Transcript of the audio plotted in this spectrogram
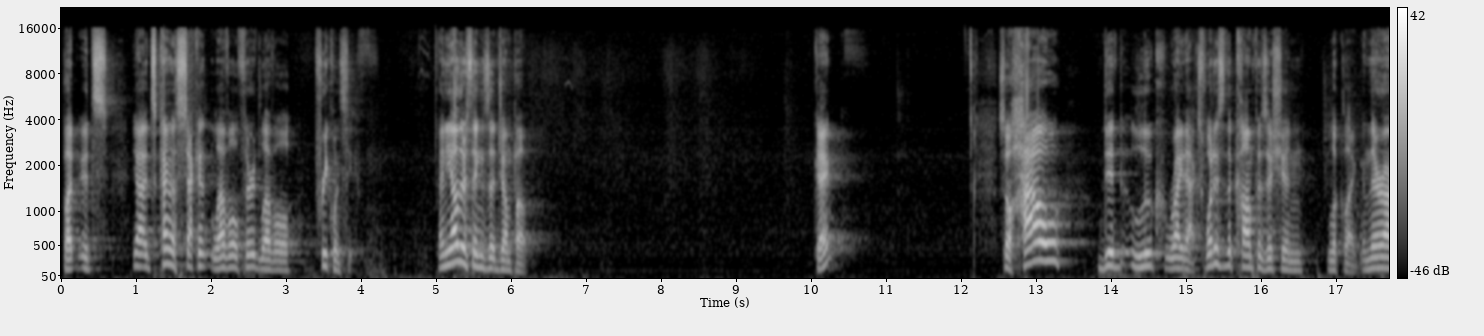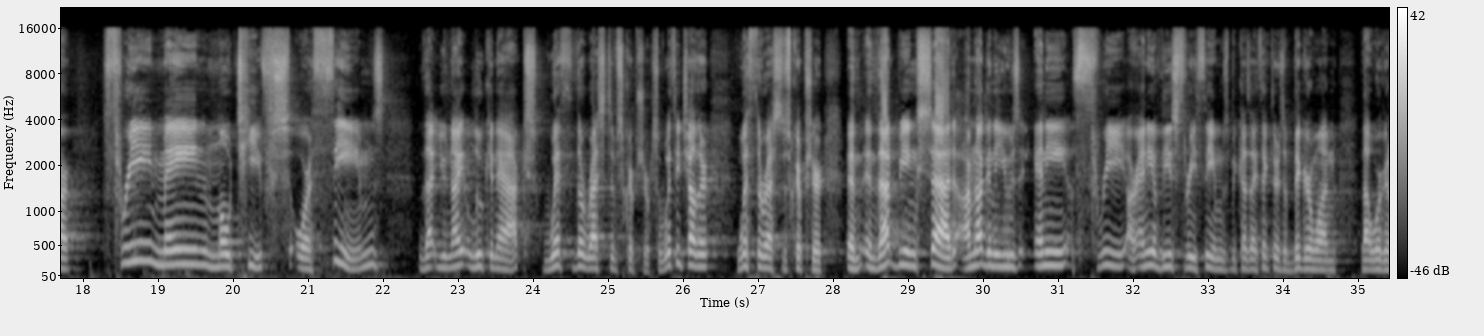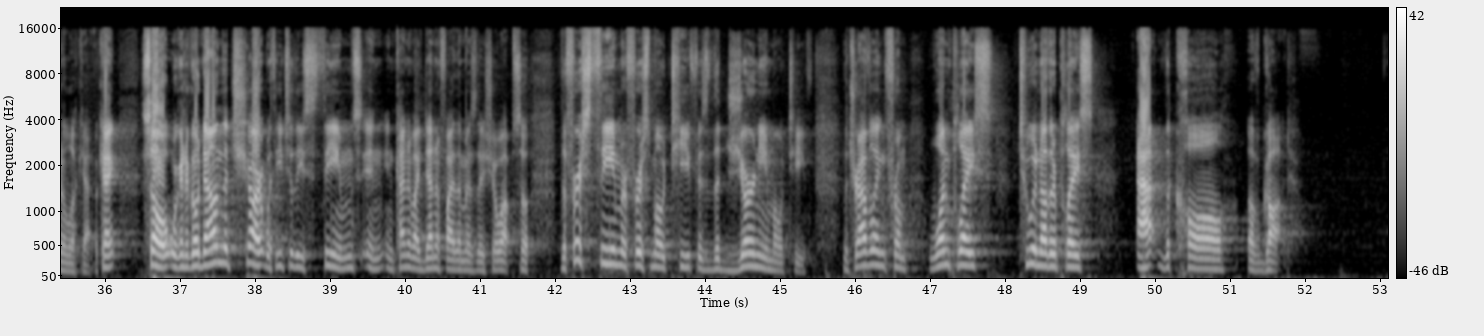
but it's, yeah, it's kind of second level, third level frequency. Any other things that jump out? Okay? So, how did Luke write Acts? What does the composition look like? And there are three main motifs or themes that unite Luke and Acts with the rest of Scripture. So, with each other, with the rest of Scripture. And, and that being said, I'm not going to use any three or any of these three themes because I think there's a bigger one that we're going to look at, okay? So, we're going to go down the chart with each of these themes and, and kind of identify them as they show up. So, the first theme or first motif is the journey motif, the traveling from one place to another place at the call of God.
